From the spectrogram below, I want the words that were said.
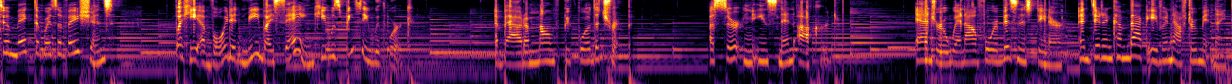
to make the reservations, but he avoided me by saying he was busy with work. About a month before the trip, a certain incident occurred. Andrew went out for a business dinner and didn't come back even after midnight.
